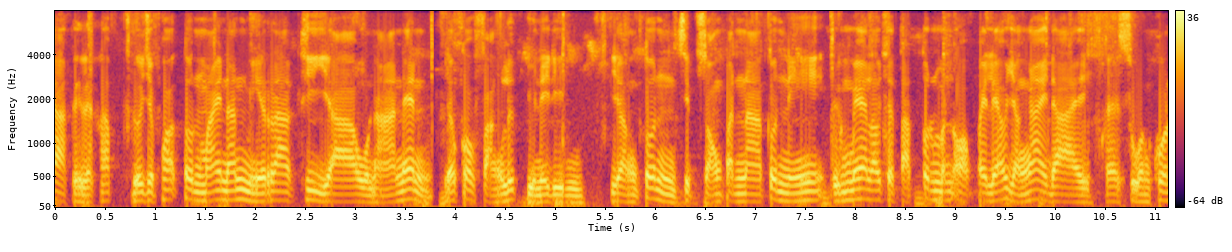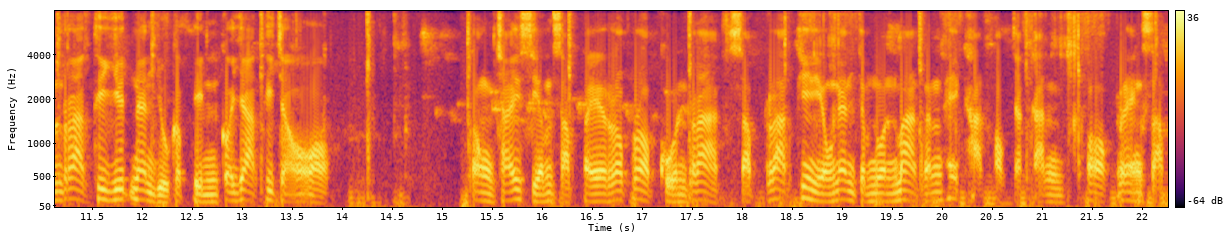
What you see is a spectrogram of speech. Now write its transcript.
ยากเลยแหละครับ โดยเฉพาะต้นไม้นั้นมีรากที่ยาวหนาแน่น แล้วก็ฝังลึกอยู่ในดิน อย่างต้น 12 ปันนาต้นนี้ ถึงแม้เราจะตัดต้นมันออกไปแล้วอย่างง่ายดายแต่ส่วนคนรากที่ยึดแน่นอยู่กับดินก็ยากที่จะเอาออก ต้องใช้เสียมสับไปรอบๆโคนราก สับรากที่เหนียวแน่นจำนวนมากนั้นให้ขาดออกจากกัน ออกแรงสับ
